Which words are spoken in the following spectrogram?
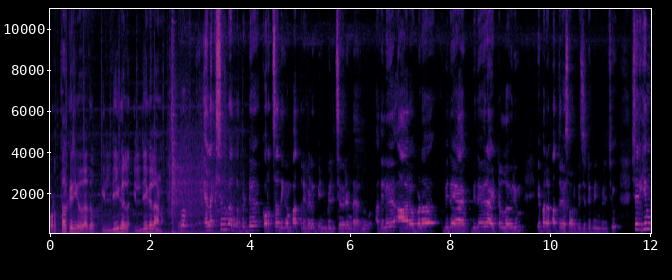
പുറത്താക്കി ചെയ്തത്. അത് ഇല്ലീഗൽ ഇല്ലീഗലാണ് ഇപ്പോൾ ഇലക്ഷൻ ബന്ധപ്പെട്ട് കുറച്ചധികം പത്രികകൾ പിൻവലിച്ചവരുണ്ടായിരുന്നു. അതിൽ ആരോപണ വിധേയ വിധേയരായിട്ടുള്ളവരും ഈ പറഞ്ഞ പത്രിക സമർപ്പിച്ചിട്ട് പിൻവലിച്ചു. ശരിക്കും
